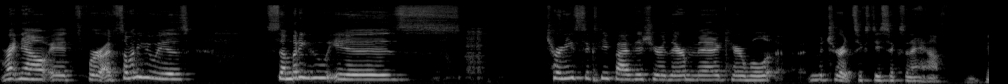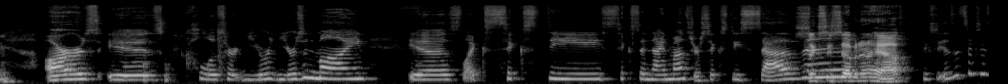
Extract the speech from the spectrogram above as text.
Right now it's for uh, somebody who is somebody who is turning 65 this year their medicare will mature at 66 and a half. Mhm. ours is closer your, yours and mine is like 66 and 9 months or 67 67 and a half. 60, is it 67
